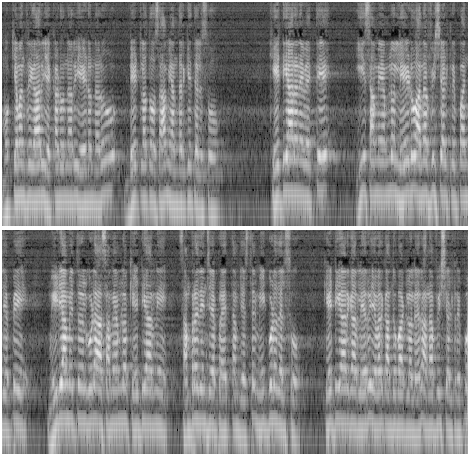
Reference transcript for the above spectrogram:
ముఖ్యమంత్రి గారు ఎక్కడున్నారు ఏడున్నారు డేట్లతో సహా మీ అందరికీ తెలుసు. కేటీఆర్ అనే వ్యక్తి ఈ సమయంలో లేడు అన్అఫీషియల్ ట్రిప్ అని చెప్పి మీడియా మిత్రులు కూడా ఆ సమయంలో కేటీఆర్ని సంప్రదించే ప్రయత్నం చేస్తే మీకు కూడా తెలుసు. కేటీఆర్ గారు లేరు ఎవరికి అందుబాటులో లేరు అన్అఫీషియల్ ట్రిప్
